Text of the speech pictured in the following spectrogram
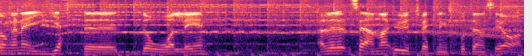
Sångaren är jättedålig. Eller säga, han har utvecklingspotential.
